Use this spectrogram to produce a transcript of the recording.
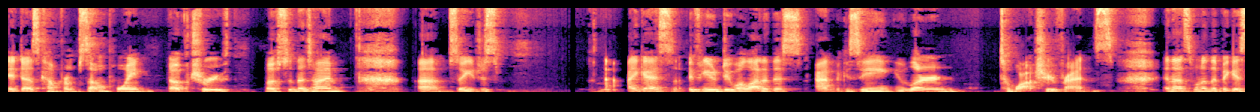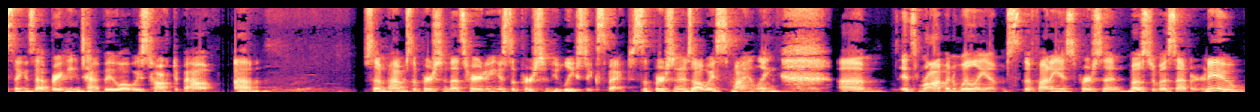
it does come from some point of truth most of the time. Um, so you just, I guess, if you do a lot of this advocacy, you learn to watch your friends. And that's one of the biggest things that Breaking Taboo always talked about. Um, sometimes the person that's hurting is the person you least expect. It's the person who's always smiling. Um, it's Robin Williams, the funniest person most of us ever knew.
